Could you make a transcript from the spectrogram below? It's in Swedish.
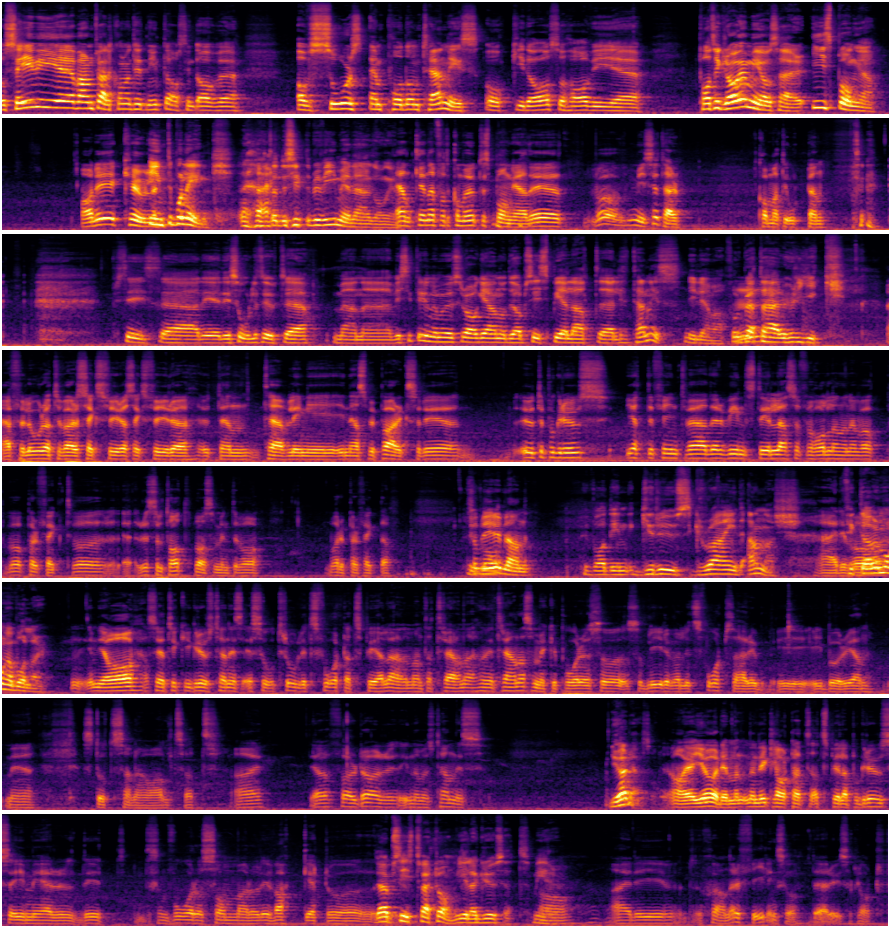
Då säger vi eh, varmt välkomna till ett nytt avsnitt av, eh, av Source, en podd om tennis. Och idag så har vi eh, Patrik Ragan med oss här i Spånga. Ja, det är kul. Inte på länk, utan du sitter bredvid mig den här gången. Äntligen har jag fått komma ut till Spånga. Det var mysigt här. Komma till orten. Precis, det är, soligt ute. Men vi sitter inomhus Ragan och du har precis spelat lite tennis nyligen va? Får du berätta här hur det gick? Jag förlorade tyvärr 6-4, 6-4 ut en tävling i, i Näsby Park. Så det är ute på grus, jättefint väder, vindstilla, så förhållandena var, var perfekt. Var resultatet bara som inte var, var det perfekta. Så Hur blir var- det ibland. Hur var din grusgrind annars? Nej, Fick var... du över många bollar? Ja, alltså jag tycker grustennis är så otroligt svårt att spela. När man inte har tränat, hunnit träna så mycket på det så, så blir det väldigt svårt så här i, i, i början med studsarna och allt. Så att, nej. Jag föredrar inomhustennis. Gör det alltså? Ja, jag gör det. Men, men det är klart att, att spela på grus är ju mer... Det är liksom vår och sommar och det är vackert och... Jag är precis tvärtom, gillar gruset mer. Ja, nej, det är ju skönare feeling så. Det är det ju såklart.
